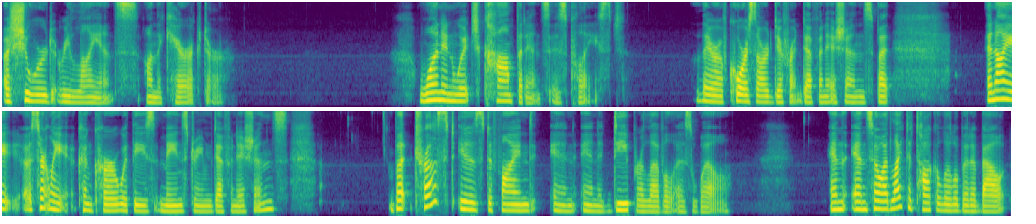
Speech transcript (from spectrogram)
assured reliance on the character, one in which confidence is placed. There, of course, are different definitions, but and I uh, certainly concur with these mainstream definitions. But trust is defined in, in a deeper level as well. And, and so I'd like to talk a little bit about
